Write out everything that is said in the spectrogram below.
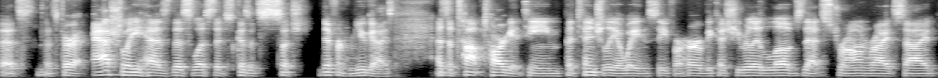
That's that's fair. Ashley has this listed just because it's such different from you guys as a top target team. Potentially a wait and see for her because she really loves that strong right side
